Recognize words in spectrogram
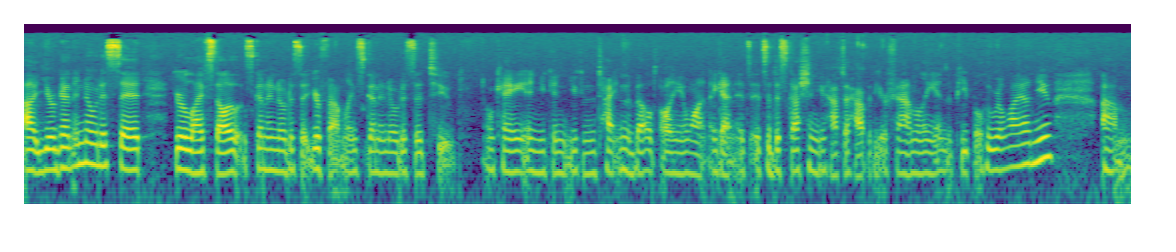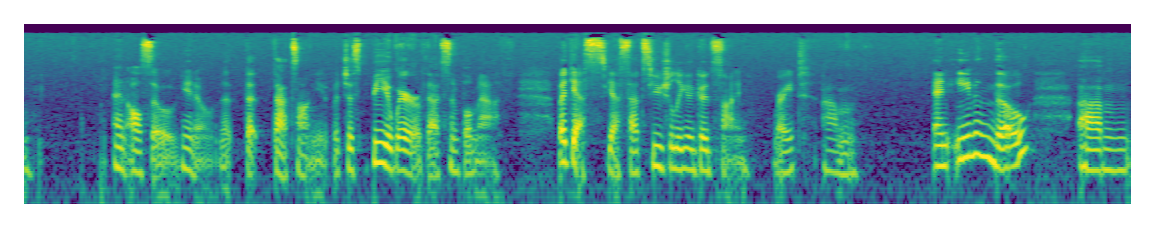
Uh, you're going to notice it. Your lifestyle is going to notice it. Your family's going to notice it too okay? And you can you can tighten the belt all you want. Again it's, it's a discussion you have to have with your family and the people who rely on you. Um, and also you know that, that that's on you. But just be aware of that simple math. But yes yes that's usually a good sign right? Um, and even though um,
